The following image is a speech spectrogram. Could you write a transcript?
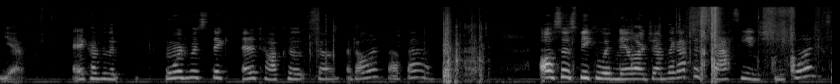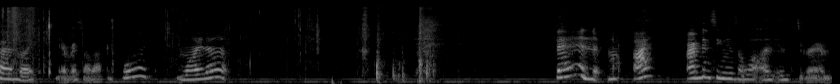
Yeah. And it comes with an orange wood stick and a top coat, so a dollar, not bad. Also, speaking with nail art gems, I got the sassy and chic one, because I'm like, never saw that before. Like, Why not? Then, I, I've been seeing these a lot on Instagram.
